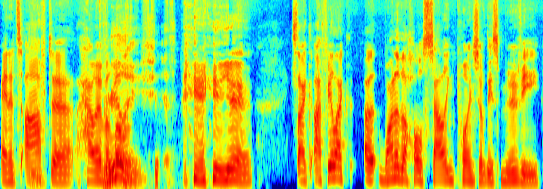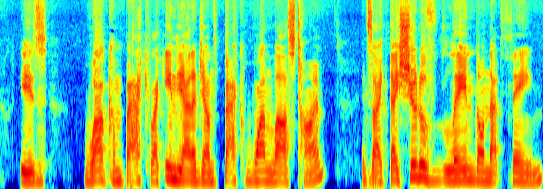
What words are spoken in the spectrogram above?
and it's after however Really? Long Yeah. It's like I feel like uh, one of the whole selling points of this movie is welcome back like Indiana Jones back one last time. It's like they should have leaned on that theme.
